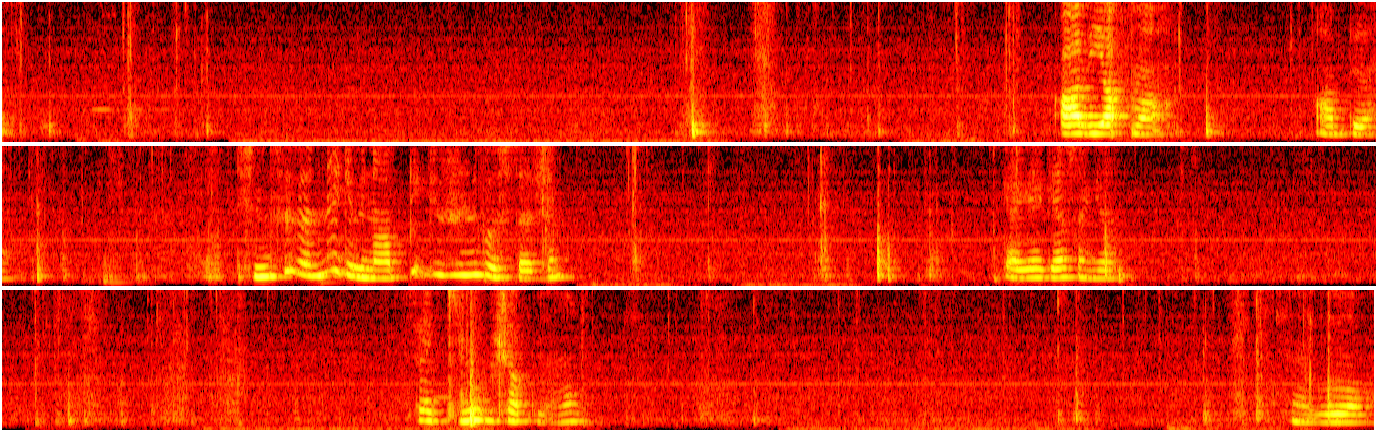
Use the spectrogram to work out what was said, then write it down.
Abi yapma. Abi. Şimdi size ne gibi ne yap? Bir gücünü göstereceğim. Gel gel gel sen gel. Sen kimi bıçaklıyorsun? Allah.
